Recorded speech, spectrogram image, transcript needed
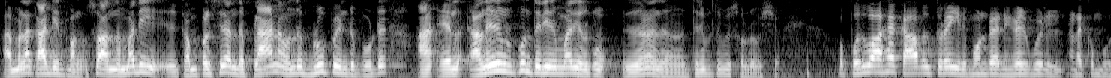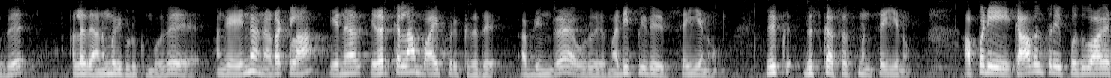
அது மாதிரிலாம் காட்டியிருப்பாங்க. ஸோ அந்த மாதிரி கம்பல்சரி அந்த பிளானை வந்து ப்ளூ பிரிண்ட் போட்டு அ- எல்லா- அனைவருக்கும் தெரியுற மாதிரி இருக்கணும். இதுதான் அந்த திருப்பி திருப்பி சொல்கிற விஷயம். இப்போ பொதுவாக காவல்துறை இது போன்ற நிகழ்வுகள் நடக்கும்போது அல்லது அனுமதி கொடுக்கும்போது அங்கே என்ன நடக்கலாம் என்ன எதற்கெல்லாம் வாய்ப்பு இருக்கிறது அப்படின்ற ஒரு மதிப்பீடு செய்யணும். ரிஸ்க் ரிஸ்க் அசஸ்மெண்ட் செய்யணும். அப்படி காவல்துறை பொதுவாக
